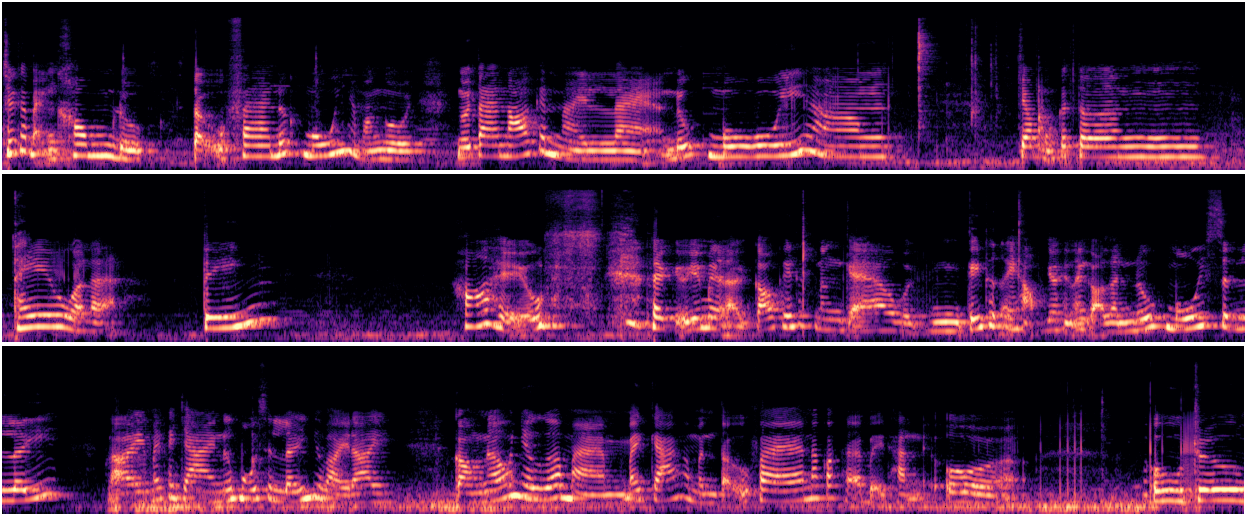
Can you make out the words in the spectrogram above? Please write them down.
Chứ các bạn không được tự pha nước muối nha mọi người. Người ta nói cái này là nước muối um, trong một cái tên theo gọi là tiếng khó hiểu. Theo kiểu giống như là có kiến thức nâng cao và kiến thức y học cho thì nó gọi là nước muối sinh lý. Đây mấy cái chai nước muối sinh lý như vậy đây. Còn nếu như mà mấy cái mà mình tự pha nó có thể bị thành u, u trương.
